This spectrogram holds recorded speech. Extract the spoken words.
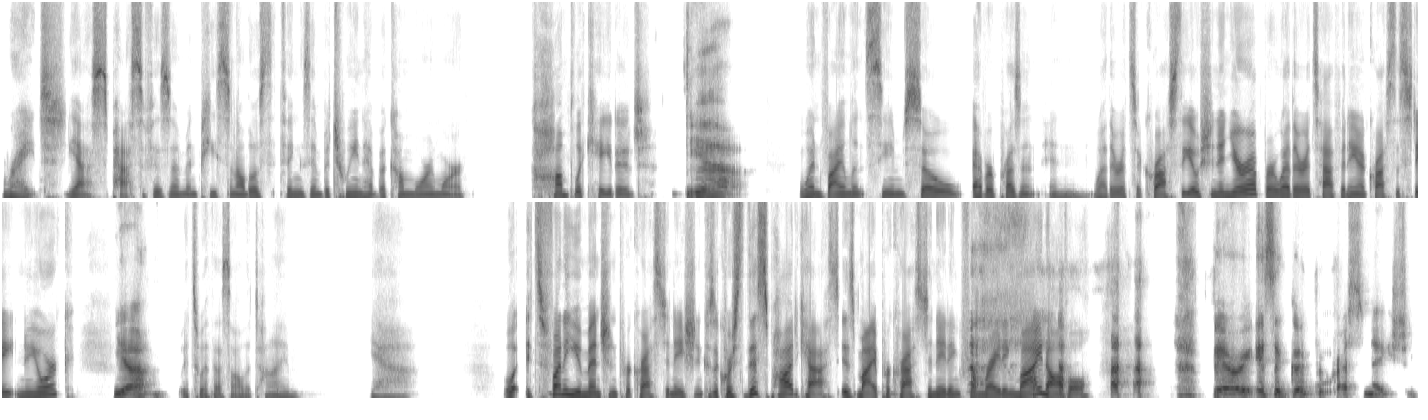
right. Yes, pacifism and peace and all those things in between have become more and more complicated. Yeah. When violence seems so ever present in whether it's across the ocean in Europe or whether it's happening across the state in New York. Yeah. It's with us all the time. Yeah. Well, it's funny you mentioned procrastination because, of course, this podcast is my procrastinating from writing my novel. Very, it's a good procrastination.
